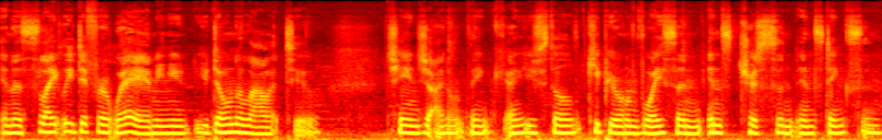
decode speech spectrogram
in a slightly different way. I mean, you you don't allow it to change. I don't think and you still keep your own voice and interests and instincts, and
